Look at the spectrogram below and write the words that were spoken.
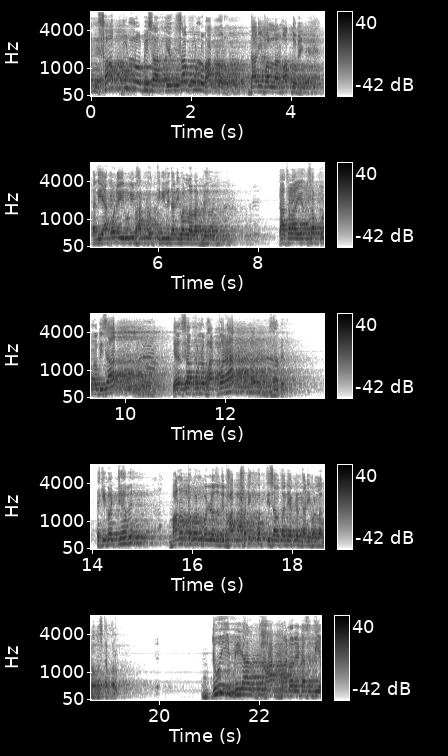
ইনসাফপূর্ণ বিচার, ইনসাফপূর্ণ ভাগ করো দাড়ি পাল্লার মাধ্যমে। তাহলে এখন এই রুটি ভাগ করতে গেলে দাড়ি পাল্লা লাগবে। তাছাড়া ইনসাফপূর্ণ বিচার, ইনসাফপূর্ণ ভাগ করা যাবে না। তা কি করতে হবে? বানর তখন বলল, যদি ভাগ সঠিক করতে চাও, তাহলে একটা দাড়ি পাল্লার ব্যবস্থা করো। দুই বিড়াল ভাগ বানরের কাছে দিয়ে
